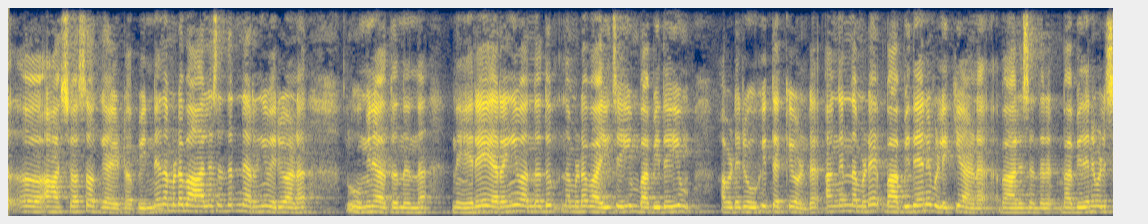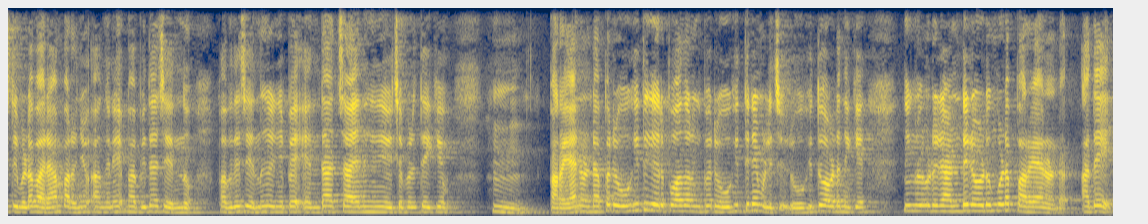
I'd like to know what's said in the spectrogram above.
ആശ്വാസമൊക്കെ ആയിട്ടോ. പിന്നെ നമ്മുടെ ബാലചന്ദ്രൻ ഇറങ്ങി വരുവാണ് റൂമിനകത്ത് നിന്ന്. നേരെ ഇറങ്ങി വന്നതും നമ്മുടെ വൈജയും ബബിതയും അവിടെ രോഹിത്തൊക്കെ ഉണ്ട്. അങ്ങനെ നമ്മുടെ ബബിതേനെ വിളിക്കുകയാണ് ബാലചന്ദ്രൻ. ബബിതനെ വിളിച്ചിട്ട് ഇവിടെ വരാൻ പറഞ്ഞു. അങ്ങനെ ബബിത ചെന്നു. ബബിത ചെന്ന് കഴിഞ്ഞപ്പോൾ എന്താ അച്ഛാ? എന്നിങ്ങനെ ചോദിച്ചപ്പോഴത്തേക്കും പറയാനുണ്ട്. അപ്പോൾ രോഹിത് കയറി പോകാൻ തുടങ്ങിയപ്പോൾ രോഹിത്തിനെ വിളിച്ചു. രോഹിത്തും അവിടെ നിൽക്കുക നിങ്ങളോട് രണ്ടിനോടും കൂടെ പറയാനുണ്ട്. അതെ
